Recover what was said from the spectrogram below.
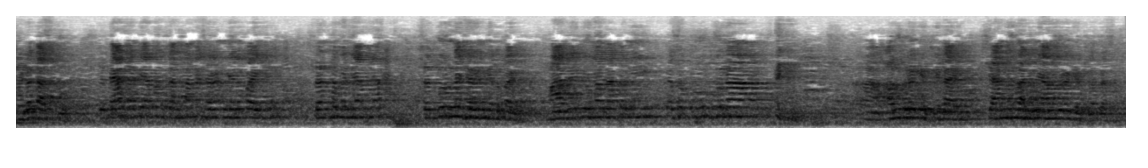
झडत असतो. तर त्यासाठी आपण संतांना शरण गेलं पाहिजे. संत म्हणजे आपल्या सद्गुरूंना शरण गेलं पाहिजे. माझ्या जीवनात आता मी तसं खूप जुना अनुग्रह घेतलेला आहे. शहाण्णव झाले मी अनुग्रह घेतला तसं.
